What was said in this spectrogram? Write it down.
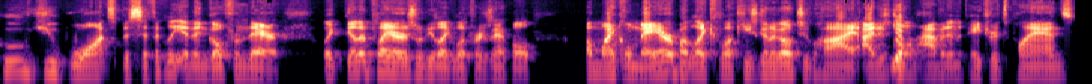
who you want specifically, and then go from there. Like the other players would be like, look for example, a Michael Mayer, but like, look, he's to go too high. I just yep. don't have it in the Patriots' plans.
